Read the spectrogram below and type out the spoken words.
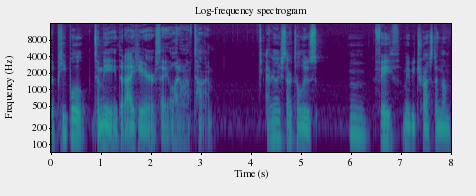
The people to me that I hear say, "Oh, I don't have time," I really start to lose mm, faith, maybe trust in them.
